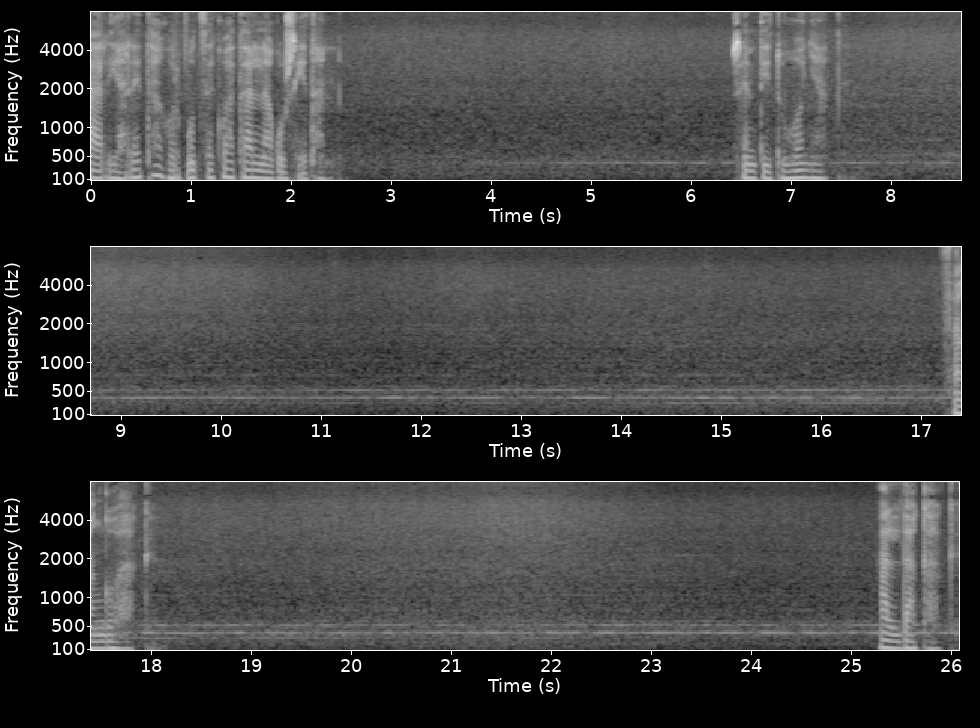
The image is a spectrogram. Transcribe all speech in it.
jarri arreta gorputzeko atal nagusietan. Sentitu oinak. Zangoak. Aldakak.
